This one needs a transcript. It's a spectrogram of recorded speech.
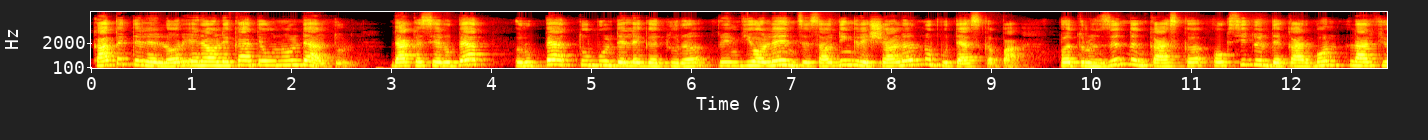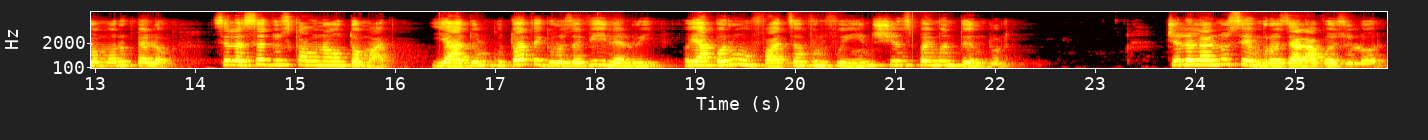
Capetele lor erau legate unul de altul. Dacă se rupea, rupea tubul de legătură, prin violență sau din greșeală, nu putea scăpa. Pătrunzând în cască, oxidul de carbon l-ar fi omorât pe loc. Se lăsă dus ca un automat. Iadul, cu toate grozăviile lui, îi apăru în față, vâlvâind și înspăimântându-l. Celălalt nu se îngrozea la văzul lor.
